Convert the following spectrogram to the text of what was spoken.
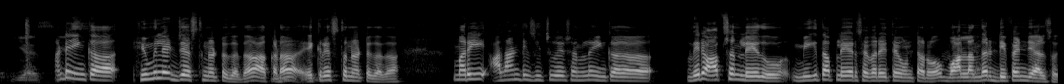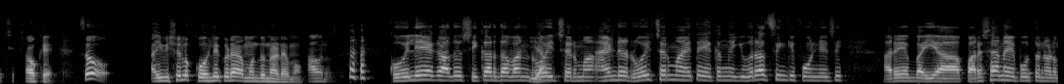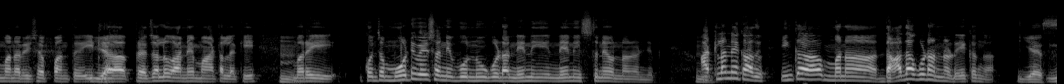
అంటే ఇంకా హ్యూమిలేట్ చేస్తున్నట్టు కదా అక్కడ ఎక్కిరిస్తున్నట్టు కదా. మరి అలాంటి సిచ్యువేషన్లో ఇంకా వేరే ఆప్షన్ లేదు. మిగతా ప్లేయర్స్ ఎవరైతే ఉంటారో వాళ్ళందరూ డిఫెండ్ చేయాల్సి వచ్చింది. ఓకే సో ఈ విషయంలో కోహ్లీ కూడా ముందున్నాడేమో. అవును. కోహ్లీయే కాదు శిఖర్ ధవన్ రోహిత్ శర్మ అండ్ రోహిత్ శర్మ అయితే ఏకంగా యువరాజ్ సింగ్కి ఫోన్ చేసి అరే భయ్యా పరేషాన్ అయిపోతున్నాడు మన రిషబ్ పంత్ ఇట్లా ప్రజలు అనే మాటలకి. మరి కొంచెం మోటివేషన్ ఇవ్వు నువ్వు కూడా నేను నేను ఇస్తూనే ఉన్నాను అని చెప్పి. అట్లనే కాదు ఇంకా మన దాదా కూడా అన్నాడు ఏకంగా.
